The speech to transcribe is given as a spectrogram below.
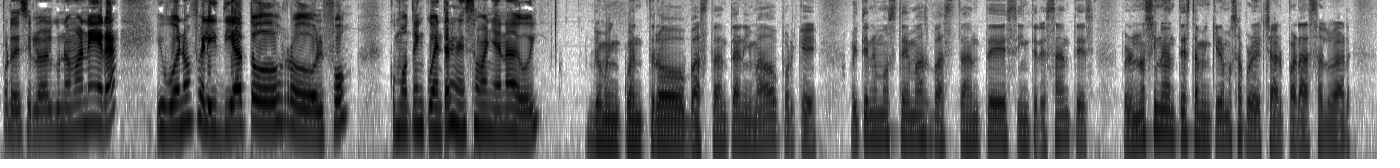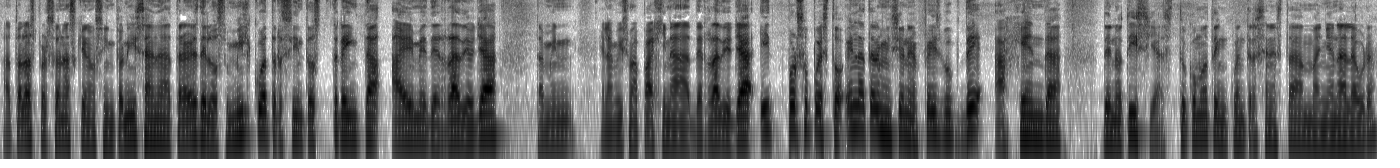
por decirlo de alguna manera. Y bueno, feliz día a todos, Rodolfo. ¿Cómo te encuentras en esta mañana de hoy? Yo me encuentro bastante animado porque hoy tenemos temas bastante interesantes, pero no sin antes también queremos aprovechar para saludar a todas las personas que nos sintonizan a través de los 1430 AM de Radio Ya, también en la misma página de Radio Ya y por supuesto en la transmisión en Facebook de Agenda de Noticias. ¿Tú cómo te encuentras en esta mañana, Laura?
